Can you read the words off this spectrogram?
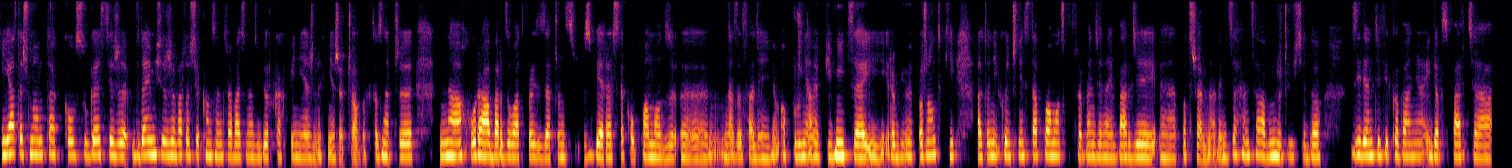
Ja też mam taką sugestię, że wydaje mi się, że warto się koncentrować na zbiórkach pieniężnych, nie rzeczowych. To znaczy na hura bardzo łatwo jest zacząć zbierać taką pomoc e, na zasadzie, nie wiem, opróżniamy piwnicę i robimy porządki, ale to niekoniecznie jest ta pomoc, która będzie najbardziej potrzebna, więc zachęcałabym rzeczywiście do zidentyfikowania i do wsparcia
